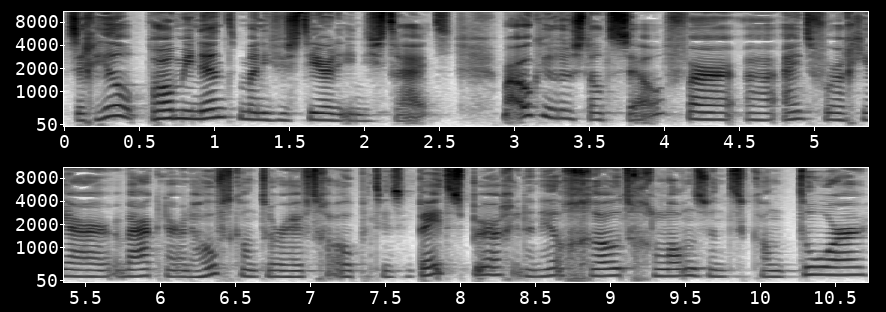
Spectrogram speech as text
zich heel prominent manifesteerden in die strijd. Maar ook in Rusland zelf, waar uh, eind vorig jaar Wagner een hoofdkantoor heeft geopend in Sint-Petersburg, in een heel groot glanzend kantoor.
